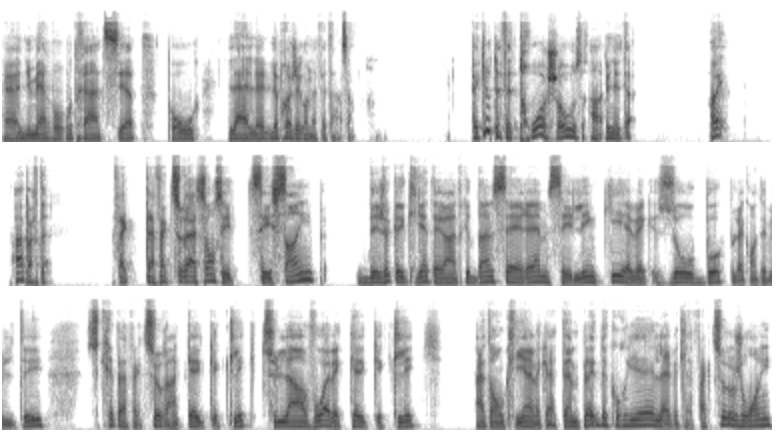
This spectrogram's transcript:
euh, numéro 37 pour la- la- le projet qu'on a fait ensemble. Fait que là, tu as fait trois choses en une étape. Oui. En partant. Fait que ta facturation, c'est c'est simple. Déjà que le client est rentré dans le CRM, c'est linké avec ZooBook pour la comptabilité. Tu crées ta facture en quelques clics. Tu l'envoies avec quelques clics à ton client avec un template de courriel, avec la facture jointe.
